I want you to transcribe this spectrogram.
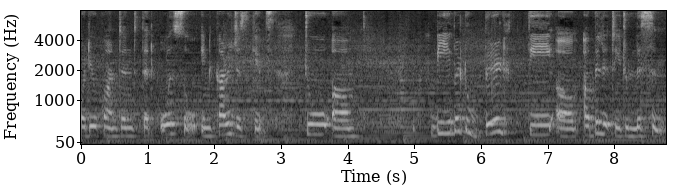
audio content that also encourages kids to um, be able to build the uh, ability to listen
